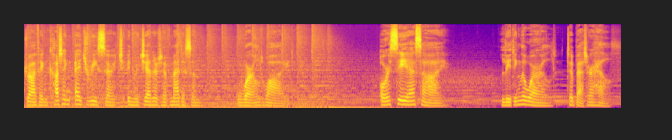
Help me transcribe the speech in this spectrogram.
driving cutting edge research in regenerative medicine worldwide. RCSI, leading the world to better health.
